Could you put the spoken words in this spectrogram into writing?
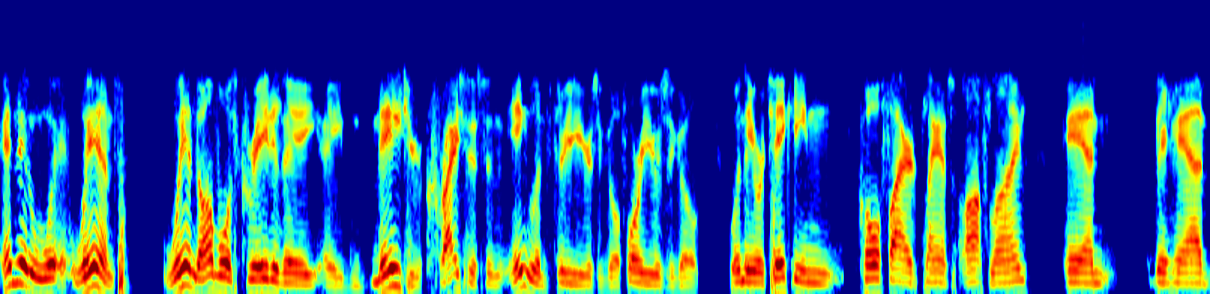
And then wind. Wind almost created a, a major crisis in England three years ago, four years ago, when they were taking coal-fired plants offline and they had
